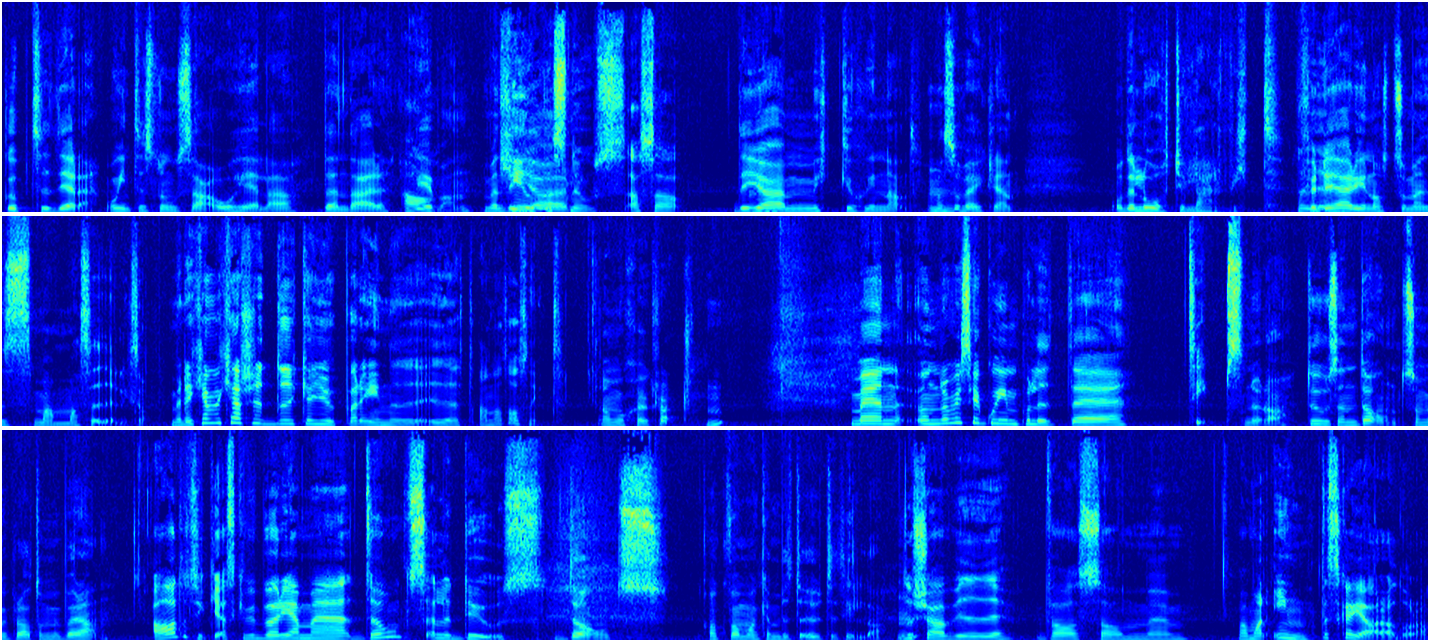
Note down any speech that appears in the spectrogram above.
gå upp tidigare och inte snosa och hela den där Ja. vevan. Men det Kill the gör, snooze. Alltså, det Mm. gör mycket skillnad. Alltså Mm. verkligen. Och det låter ju larvigt. För Det- det här är ju något som ens mamma säger liksom. men det kan vi kanske dyka djupare in i i ett annat avsnitt. Ja men självklart. Mm. Men undrar om vi ska gå in på lite tips nu då? Do's and don'ts som vi pratade om i början. Ja det tycker jag. Ska vi börja med don'ts eller do's? Don'ts. Och vad man kan byta ut det till då. Då kör vi vad som eh, vad man inte ska göra då. då.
